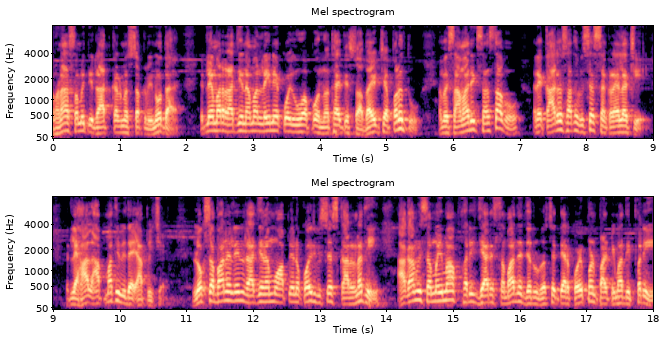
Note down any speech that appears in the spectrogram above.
ઘણા સમયથી રાજકારણમાં સક્રિય નહોતા. એટલે અમારા રાજીનામા લઈને કોઈ ઉહાપો ન થાય તે સ્વાભાવિક છે, પરંતુ અમે સામાજિક સંસ્થાઓ અને કાર્યો સાથે વિશેષ સંકળાયેલા છીએ. એટલે હાલ આપમાંથી વિદાય આપી છે. લોકસભાને લઈને રાજીનામું આપ્યાનું કોઈ જ વિશેષ કારણ નથી. આગામી સમયમાં ફરી જ્યારે સમાજને જરૂર હશે ત્યારે કોઈપણ પાર્ટીમાંથી ફરી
